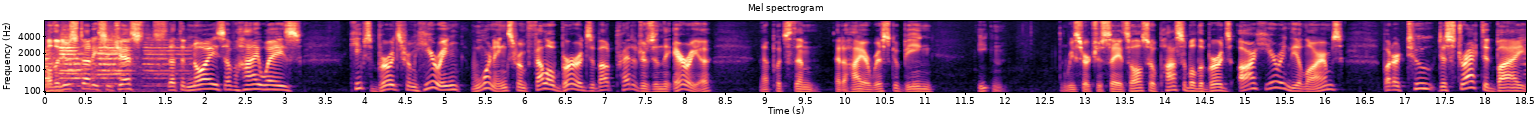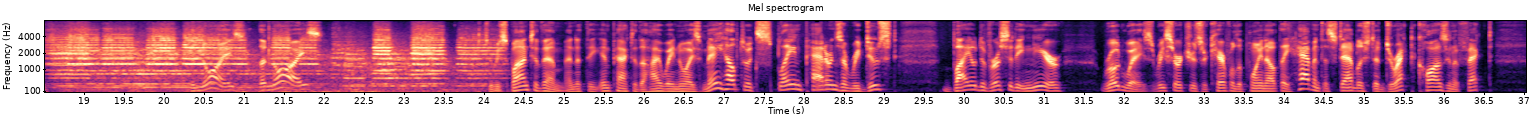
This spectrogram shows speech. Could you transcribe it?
Well, the new study suggests that the noise of highways keeps birds from hearing warnings from fellow birds about predators in the area. That puts them at a higher risk of being eaten. Researchers say it's also possible the birds are hearing the alarms, but are too distracted by the noise, the noise, to respond to them, and that the impact of the highway noise may help to explain patterns of reduced biodiversity near roadways. Researchers are careful to point out they haven't established a direct cause and effect,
